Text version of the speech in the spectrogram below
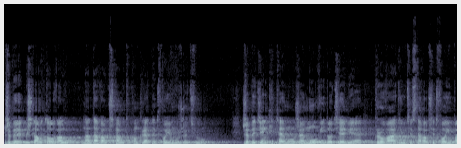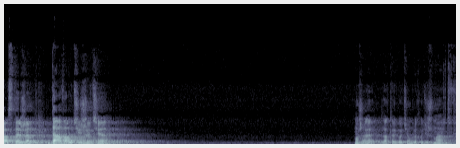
żeby kształtował, nadawał kształt konkretny Twojemu życiu, żeby dzięki temu, że mówi do Ciebie, prowadził Cię, stawał się Twoim pasterzem, dawał Ci życie, może dlatego ciągle chodzisz martwy.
